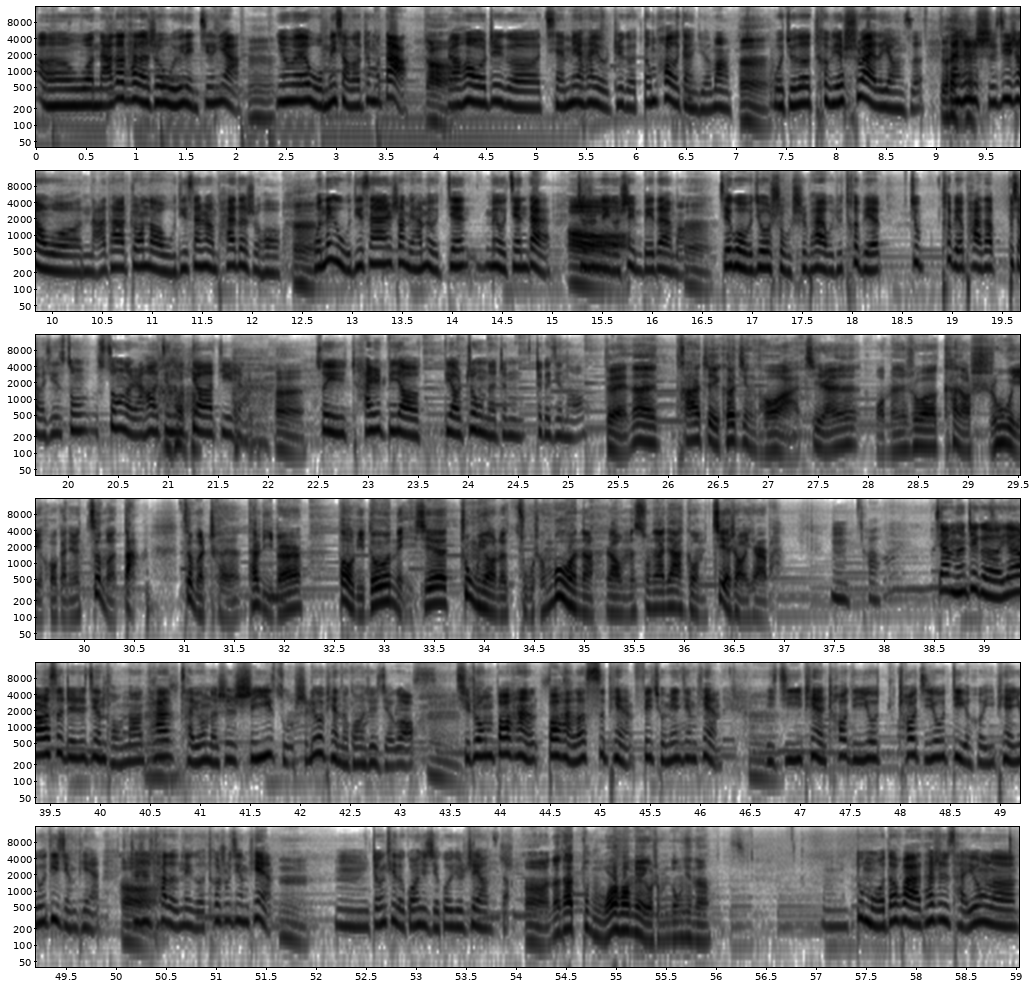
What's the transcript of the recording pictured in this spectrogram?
嗯、我拿到它的时候，我有点惊讶，嗯。因为我没想到这么大，啊，然后这个前面还有这个灯泡的感觉嘛，嗯，我觉得特别帅的样子。对。但是实际上，我拿它装到五 D 三上拍的时候，嗯。我那个五 D 三上面还没有肩没有肩带，哦。就是那个摄影背带嘛。嗯。结果我就手持拍，我就特别就特别怕它不小心松松了，然后镜头掉到地上，嗯，所以还是比较比较重的这么这个镜头。对，那它这颗镜头啊，既然我们说看到实物以后感觉这么大、这么沉，它里边到底都有哪些重要的组成部分呢？让我们宋佳佳给我们介绍一下吧。嗯，好。佳能这个幺幺二四这支镜头呢，它嗯采用的是十一组十六片的光学结构，嗯其中包含包含了四片非球面镜片，以嗯，及一片超级 U 超级 UD 和一片 UD 镜片，这是啊它的那个特殊镜片。嗯嗯，整体的光学结构就是这样子的。啊，那它镀膜方面有什么东西呢？嗯，镀膜的话，它是采用了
